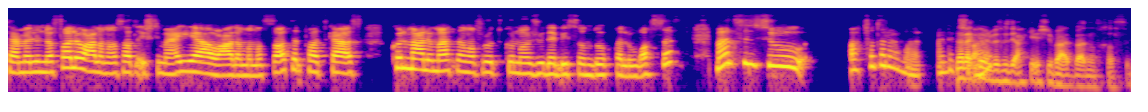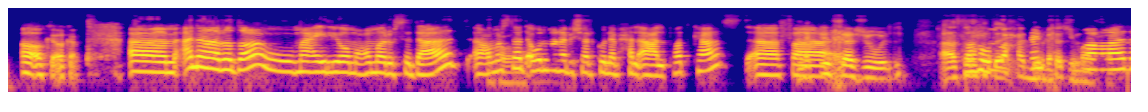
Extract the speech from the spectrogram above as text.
تعملوا لنا فولو على المنصات الاجتماعية أو على منصات البودكاست كل معلوماتنا المفروض تكون موجودة بصندوق الوصف. ما تنسوا آه تفضل عمر عندك لا لا كمل؟ بس بدي أحكي شيء بعد بعد ما تخلصي. آه okay okay. أم أنا رضا ومعي اليوم عمر وسداد. آه، عمر. وسداد أول مرة بيشاركونا بحلقة على البودكاست. آه، ف أنا كثير خجول. أنا صراحة واحد صار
